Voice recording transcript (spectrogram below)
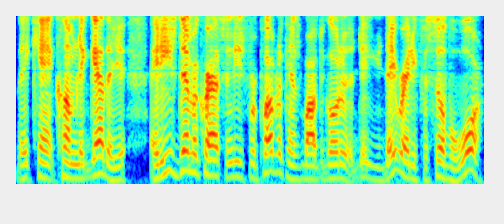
They can't come together. Hey, these Democrats and these Republicans about to go to they ready for civil war.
